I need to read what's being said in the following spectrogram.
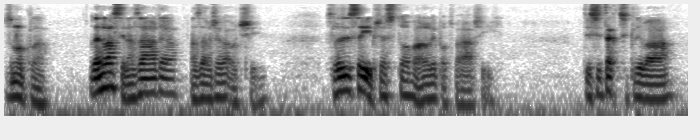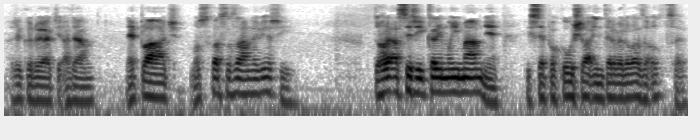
zmlkla. Lehla si na záda a zavřela oči. Slzy se jí přesto valily po tvářích. Ty jsi tak citlivá, řekl dojatě Adam. Nepláč, Moskva slzám nevěří. Tohle asi říkali mojí mámě, když se pokoušela intervenovat za otce.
